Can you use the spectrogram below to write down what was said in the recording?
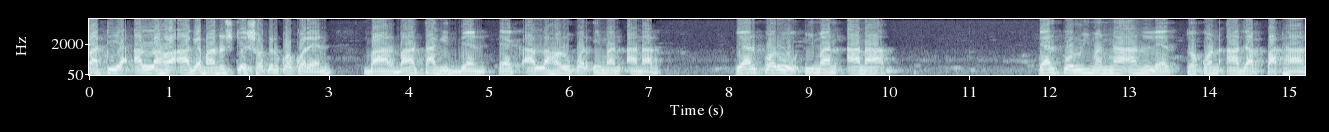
পাঠিয়ে আল্লাহ আগে মানুষকে সতর্ক করেন, বারবার তাগিদ দেন, এক, আল্লাহর উপর ঈমান আনার। এরপরও ঈমান আনা, এরপরও ঈমান না আনলে তখন আজাব পাঠান।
